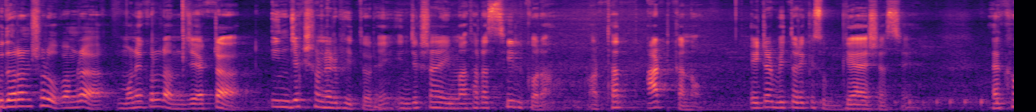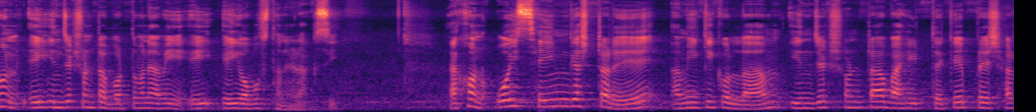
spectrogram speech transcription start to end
উদাহরণস্বরূপ আমরা মনে করলাম যে একটা ইঞ্জেকশনের ভিতরে ইঞ্জেকশনের এই মাথাটা সিল করা, অর্থাৎ আটকানো এইটার ভিতরে কিছু গ্যাস আছে। এখন এই ইঞ্জেকশনটা বর্তমানে আমি এই এই অবস্থানে রাখছি। এখন ওই সেম গ্যাসটারে আমি কি করলাম? ইনজেকশনটা বাহির থেকে প্রেশার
